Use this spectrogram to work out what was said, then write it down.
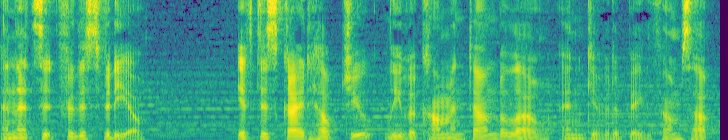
And that's it for this video. If this guide helped you, leave a comment down below and give it a big thumbs up.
